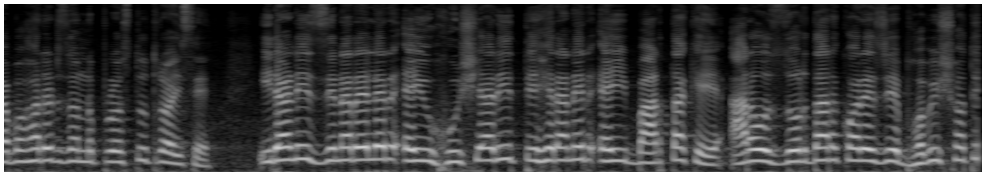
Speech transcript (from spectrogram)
ব্যবহারের জন্য প্রস্তুত রয়েছে। ইরানি জেনারেলের এই হুঁশিয়ারি তেহরানের এই বার্তাকে আরও জোরদার করে যে ভবিষ্যতে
